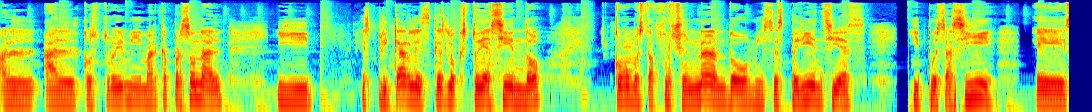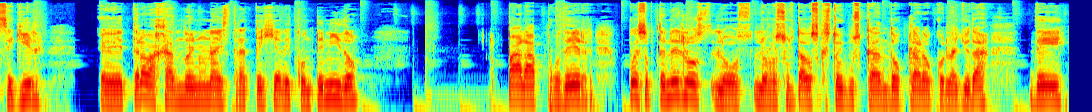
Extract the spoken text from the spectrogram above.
al, construir mi marca personal y explicarles qué es lo que estoy haciendo cómo me está funcionando, mis experiencias y pues así eh, seguir trabajando en una estrategia de contenido para poder pues obtener los, los, resultados que estoy buscando, claro, con la ayuda de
